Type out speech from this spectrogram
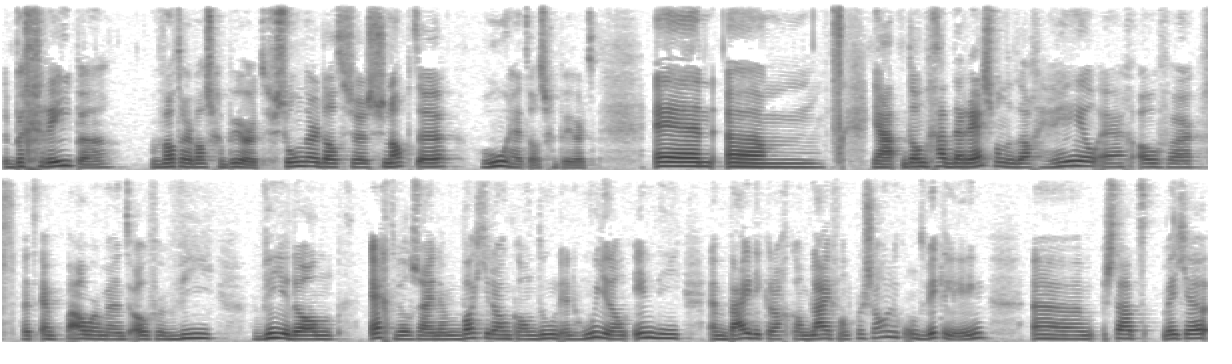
begrepen wat er was gebeurd. Zonder dat ze snapten hoe het was gebeurd. En um, ja, dan gaat de rest van de dag heel erg over het empowerment, over wie, wie je dan echt wil zijn en wat je dan kan doen en hoe je dan in die en bij die kracht kan blijven. Want persoonlijke ontwikkeling um, staat, weet je,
